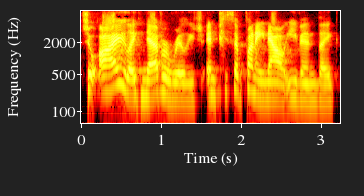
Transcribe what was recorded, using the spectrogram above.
So I like never really, and piece so funny now, even like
